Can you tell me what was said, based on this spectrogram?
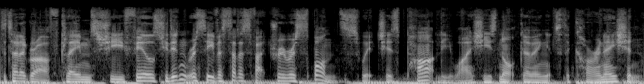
The Telegraph claims she feels she didn't receive a satisfactory response, which is partly why she's not going to the coronation.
